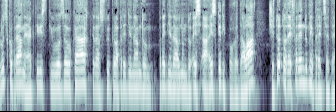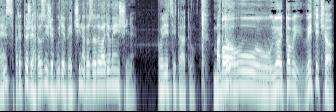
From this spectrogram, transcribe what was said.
ľudskoprávnej aktivistky v úvodzovkách, ktorá vstúpila prednedávnom, prednedávnom do SAS, kedy povedala, že toto referendum je precedens, pretože hrozí, že bude väčšina rozhodovať o menšine. Koniec citátu. A Bohu, to... joj, to by, viete čo?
